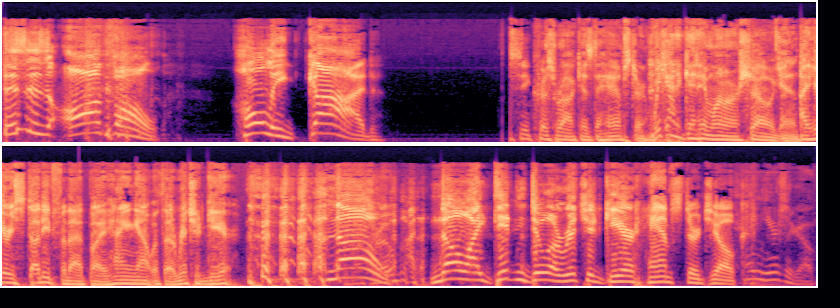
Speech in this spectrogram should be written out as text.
this is awful. Holy God. See Chris Rock as the hamster. We got to get him on our show again. I hear he studied for that by hanging out with uh, Richard Gere. no, no, I didn't do a Richard Gere hamster joke. Ten years ago.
